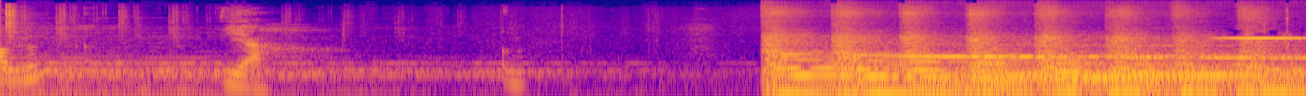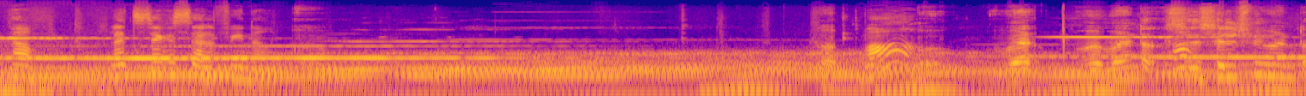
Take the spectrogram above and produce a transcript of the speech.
problem? Yeah. Come, let's take a selfie now. വാ വേണ്ട സെൽഫി വേണ്ട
